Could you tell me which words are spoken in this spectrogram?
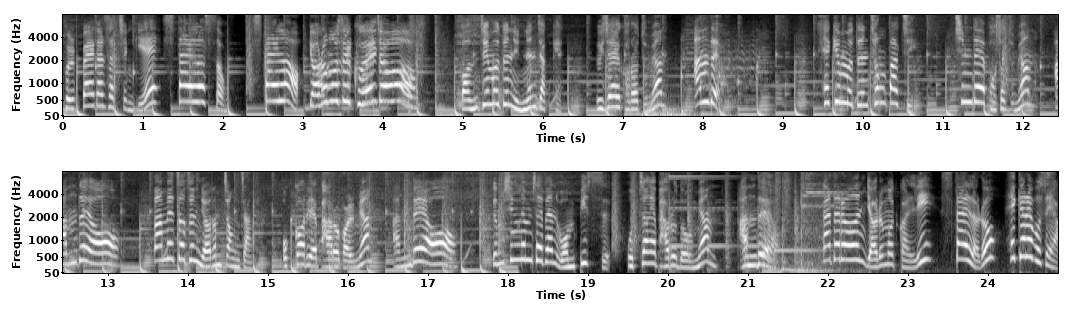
볼빨간 사춘기의 스타일러송. 스타일러 여름 옷을 구해줘! 먼지 묻은 린넨 자켓. 의자에 걸어두면 안 돼요. 세균 묻은 청바지. 침대에 벗어두면 안 돼요. 땀에 젖은 여름 정장. 옷걸이에 바로 걸면 안 돼요. 음식 냄새 밴 원피스. 옷장에 바로 넣으면 안 돼요. 까다로운 여름 옷 관리 스타일러로 해결해보세요.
